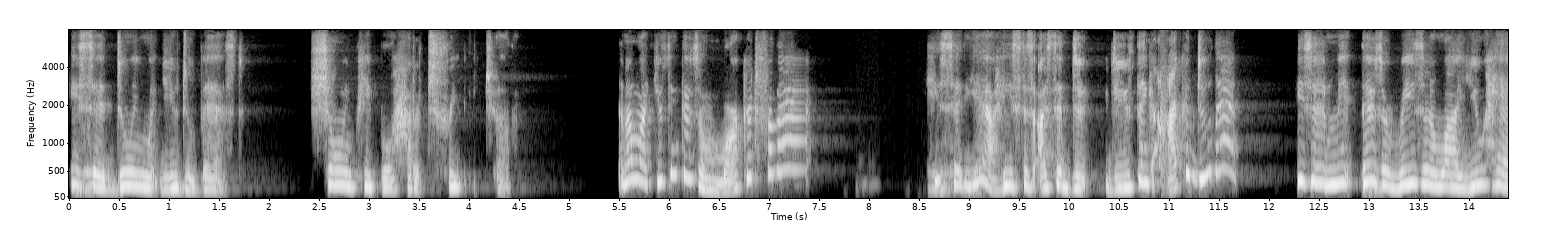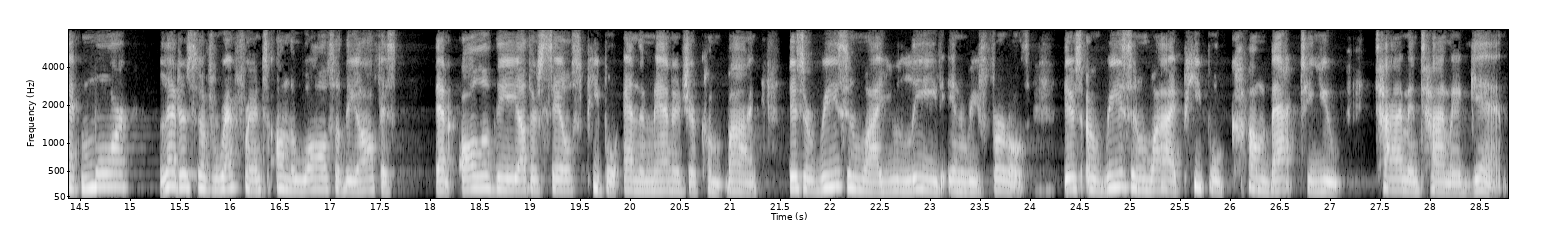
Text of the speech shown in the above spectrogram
He said, "Doing what you do best." Showing people how to treat each other. And I'm like, you think there's a market for that? He mm. said, yeah. He says, I said, do, do you think I could do that? He said, there's a reason why you had more letters of reference on the walls of the office than all of the other salespeople and the manager combined. There's a reason why you lead in referrals. There's a reason why people come back to you time and time again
